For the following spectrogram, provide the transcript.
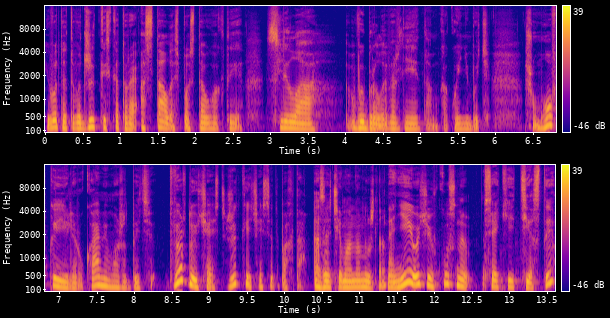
И вот эта вот жидкость, которая осталась после того, как ты слила выбрала, вернее, там какой-нибудь шумовкой или руками, может быть, твердую часть, жидкая часть – это пахта. А зачем она нужна? На ней очень вкусно всякие тесты,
